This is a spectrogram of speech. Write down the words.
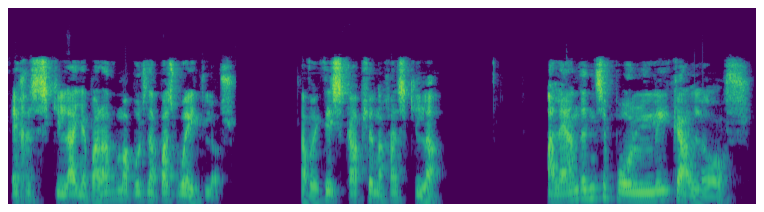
έχασες κιλά για παράδειγμα, μπορείς να πας weight loss. Να βοηθήσεις κάποιον να χάσει κιλά. Αλλά αν δεν είσαι πολύ καλός,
